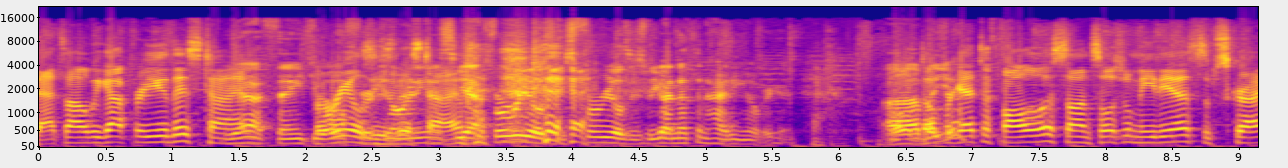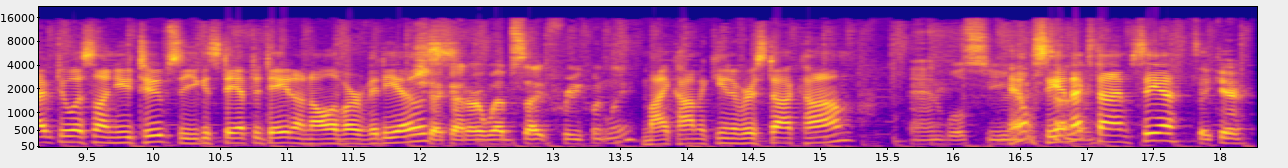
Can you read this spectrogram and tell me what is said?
that's all we got for you this time. Yeah, thank you for all realsies for joining this time. us. Yeah, for realsies, for realsies. We got nothing hiding over here. Well, Uh, don't yeah. forget to follow us on social media, subscribe to us on YouTube so you can stay up to date on all of our videos. Check out our website frequently, mycomicuniverse.com. and we'll see you. Yeah, we'll next see you next time. See ya. Take care.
